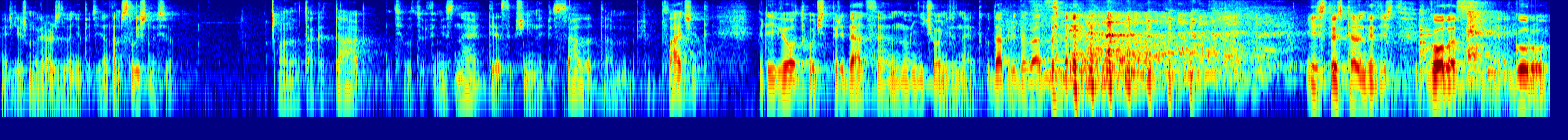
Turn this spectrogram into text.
Харикеш Махарадж звонит, а там слышно все. Он вот так и так, философию не знает, тест вообще не написала, там плачет, ревет, хочет предаться, но ничего не знает, куда предаваться. И с той стороны, значит, голос э, гуру.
